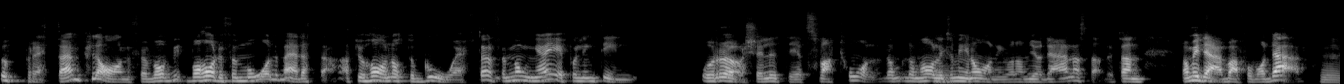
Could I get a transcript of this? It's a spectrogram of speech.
upprätta en plan för vad, vad har du för mål med detta? Att du har något att gå efter. För många är på LinkedIn och rör sig lite i ett svart hål. De, de har liksom ingen aning vad de gör där nästan. Utan de är där bara för att vara där. Mm.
